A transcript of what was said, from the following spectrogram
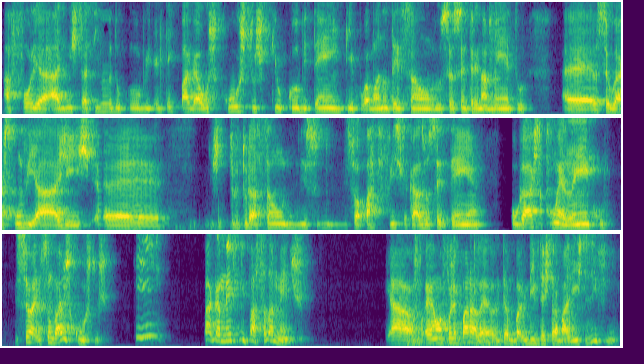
a folha administrativa do clube, ele tem que pagar os custos que o clube tem, tipo a manutenção do seu de treinamento, é, o seu gasto com viagens, é, estruturação de, su- de sua parte física, caso você tenha, o gasto com elenco, isso é- são vários custos. E pagamento de parcelamentos. A- É uma folha paralela, então, dívidas trabalhistas, enfim.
